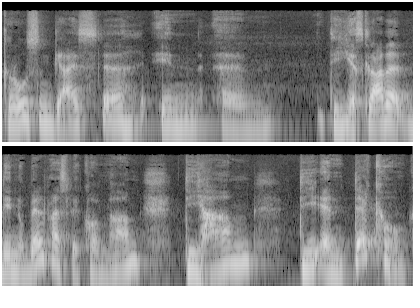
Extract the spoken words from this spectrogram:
großen Geister in, ähm, die jetzt gerade den Nobelpreis bekommen haben, die haben die Entdeckung,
